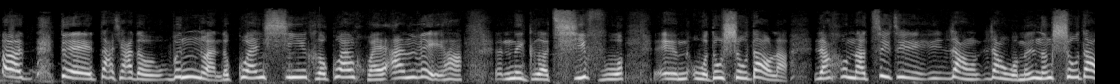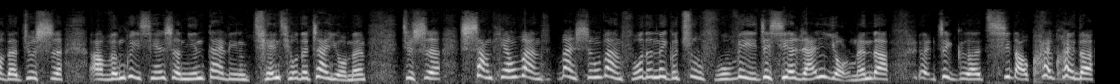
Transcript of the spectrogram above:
啊，对大家的温暖的关心和关怀安慰哈、啊，那个祈福，嗯，我都收到了。然后呢，最最让让我们能收到的就是啊，文贵先生您带领全球的战友们，就是上天万万生万佛的那个祝福，为这些燃友们的呃这个祈祷快快的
